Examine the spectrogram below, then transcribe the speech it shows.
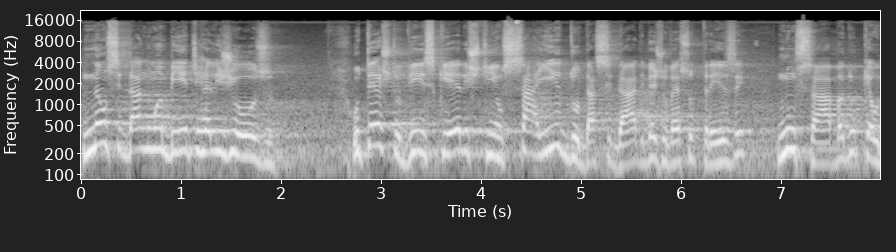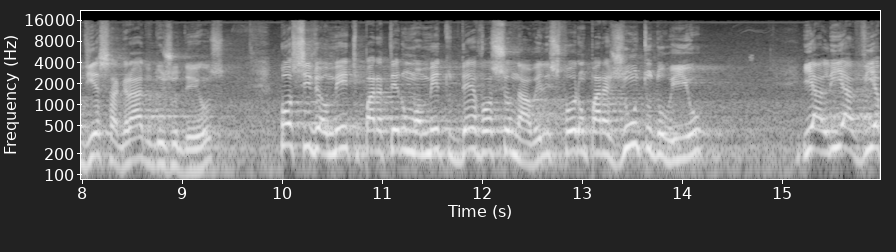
não se dá num ambiente religioso. O texto diz que eles tinham saído da cidade, veja o verso 13, num sábado, que é o dia sagrado dos judeus, possivelmente para ter um momento devocional. Eles foram para junto do rio e ali havia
